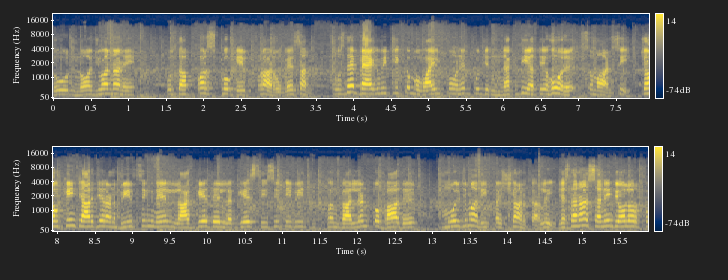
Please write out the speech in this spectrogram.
ਦੋ ਨੌਜਵਾਨਾਂ ਨੇ ਉਸ ਦਾ ਪਰਸ ਖੋ ਕੇ ਫਰਾਰ ਹੋ ਗਏ ਸਨ। ਉਸ ਦੇ ਬੈਗ ਵਿੱਚ ਇੱਕ ਮੋਬਾਈਲ ਫੋਨ, ਕੁਝ ਨਕਦੀ ਅਤੇ ਹੋਰ ਸਮਾਨ ਸੀ। ਚੌਂਕੀ ਇੰਚਾਰਜ ਰਣਬੀਰ ਸਿੰਘ ਨੇ ਲਾਗੇ ਦੇ ਲੱਗੇ ਸੀਸੀਟੀਵੀ ਖੰਗਾਲਣ ਤੋਂ ਬਾਅਦ ਮੁਲਜ਼ਮਾਂ ਦੀ ਪਛਾਣ ਕਰ ਲਈ, ਜਿਸ ਦਾ ਨਾਮ ਸਨੀ ਦਿਓਲ ਉਰਫ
